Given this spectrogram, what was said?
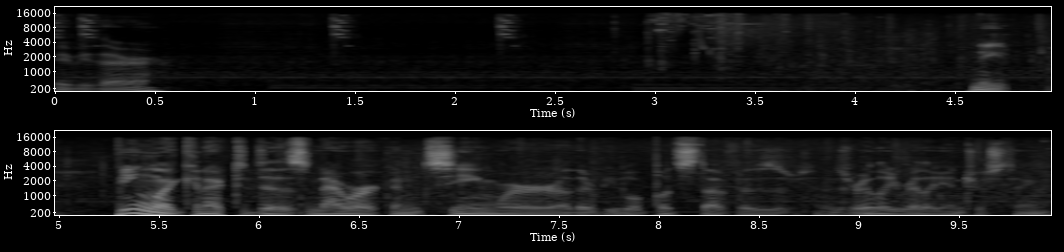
Maybe there? Neat. Being like connected to this network and seeing where other people put stuff is is really really interesting.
